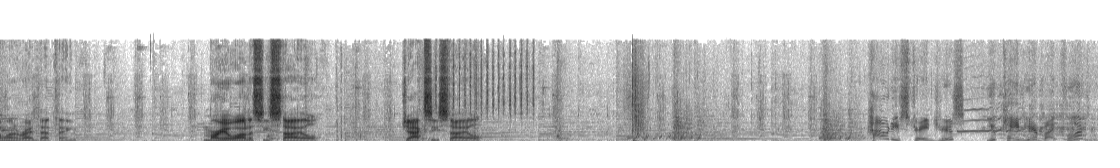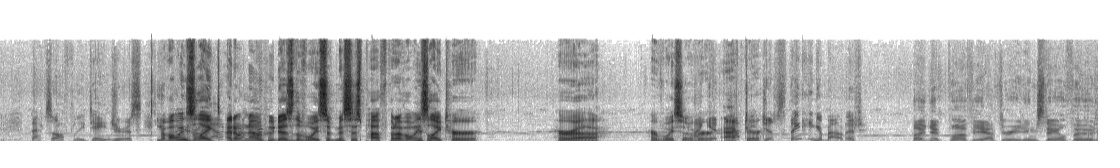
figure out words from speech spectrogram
I want to ride that thing. Mario Odyssey style. Jaxie style. Howdy, strangers. You came here by foot? That's awfully dangerous. You I've always liked, I don't know who does the voice of Mrs. Puff, but I've always liked her her uh her voiceover actor. just thinking about it. I get puffy after eating stale food.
